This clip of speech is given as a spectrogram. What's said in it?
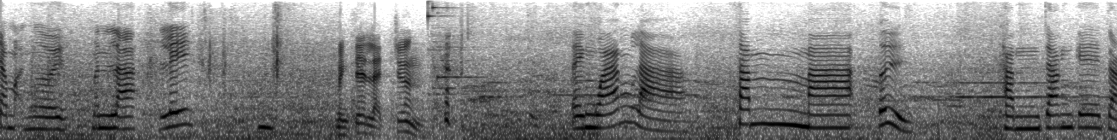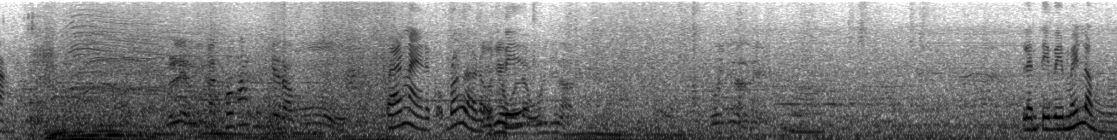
chào mọi người. Mình là Ly Mình tên là Jun Tên quán là Samma Ư. Thành Trăng Kê Trần. Quán này là cũng rất là nổi tiếng. Lên TV mấy lần rồi?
